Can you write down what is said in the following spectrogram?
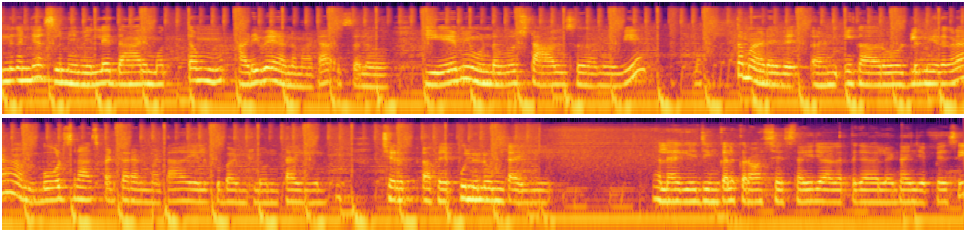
ఎందుకంటే అసలు మేము వెళ్ళే దారి మొత్తం అడివే అన్నమాట. అసలు ఏమీ ఉండవు. స్టాల్స్ అనేవి మొత్తం అడవే. ఇక రోడ్ల మీద కూడా బోర్డ్స్ రాసి పెడతారనమాట ఎలుగు బండ్లు ఉంటాయి చెర అవే పులులు ఉంటాయి. అలాగే జింకలు క్రాస్ చేస్తాయి జాగ్రత్తగా వెళ్ళండి అని చెప్పేసి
